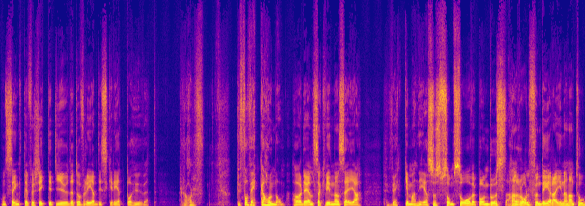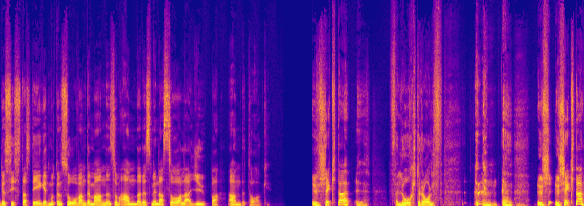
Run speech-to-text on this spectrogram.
Hon sänkte försiktigt ljudet och vred diskret på huvudet. Rolf, du får väcka honom, hörde Elsa kvinnan säga. Hur väcker man Jesus som sover på en buss? Han Rolf fundera innan han tog det sista steget mot den sovande mannen som andades med nasala, djupa andetag. Ursäkta? Eh, För lågt, Rolf. Urs ursäkta?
